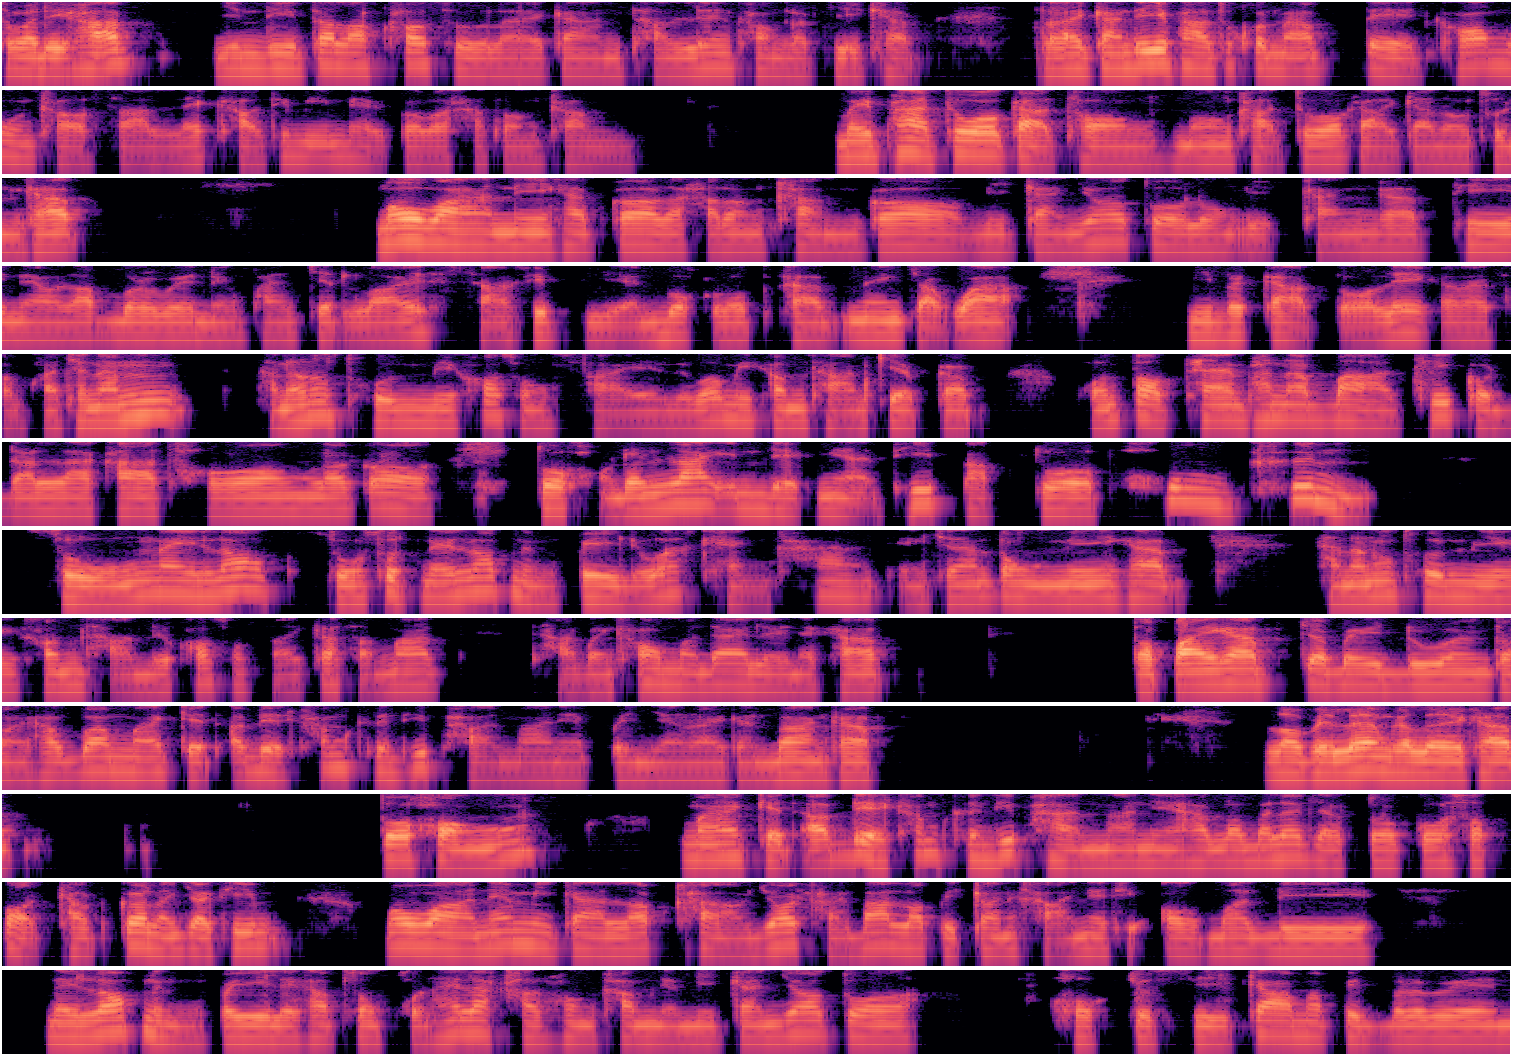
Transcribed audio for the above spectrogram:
สวัสดีครับ ยินดีต้อนรับเข้าสู่รายการทันเรื่องทองกับ GCAP รายการที่จะพาทุกคนมาอัปเดตข้อมูลข่าวสารและข่าวที่มีอิมแพคต่อราคาทองคำไม่พลาดทุกโอกาสทองมองขาดทุกโอกาสการลงทุนครับ เมื่อวานนี้ครับก็ราคาทองคำก็มีการย่อตัวลงอีกครั้งครับ ที่แนวรับบริเวณ 1,730 เหรียญบวกลบครับ เนื่องจากว่ามีประกาศตัวเลขอะไรสำคัญ ฉะนั้นหากนักลงทุนมีข้อสงสัย หรือว่ามีคำถามเกี่ยวกับ ผลตอบแทนพันธบัตรที่กดดันราคาทอง แล้วก็ตัวของดอลลาร์อินเด็กซ์เนี่ยที่ปรับตัวพุ่งขึ้นสูงในรอบสูงสุดในรอบ1ปี หรือว่าแข่งข้างเองฉะนั้นตรงนี้ครับ หากนักลงทุนมีคำถามหรือข้อสงสัยก็สามารถถามกันเข้ามาได้เลยนะครับ ต่อไปครับจะไปดูกันก่อนครับว่า Market อัปเดตค่ำคืนที่ผ่านมาเนี่ยเป็นอย่างไรกันบ้างครับ เราไปเริ่มกันเลยครับ ตัวของ Market อัปเดตค่ำคืนที่ผ่านมาเนี่ยครับเรามาเริ่มจากตัว Go Spot ครับก็หลังจากที่เมื่อวานเนี่ยมีการรับข่าวยอดขายบ้านเราปิดการขายเนี่ยที่ออกมาดีในรอบ1ปีเลยครับ ส่งผลให้ราคาทองคำเนี่ยมีการย่อตัว 6.49 มาปิดบริเวณ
